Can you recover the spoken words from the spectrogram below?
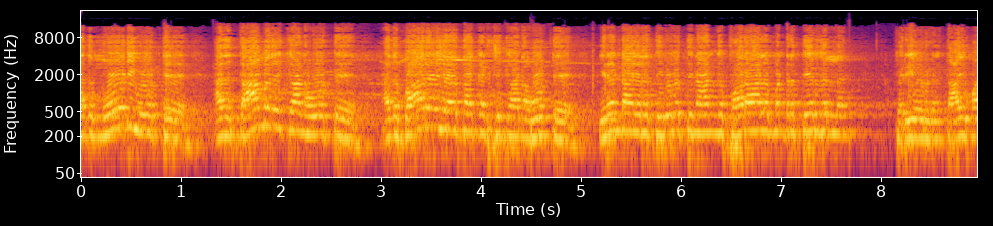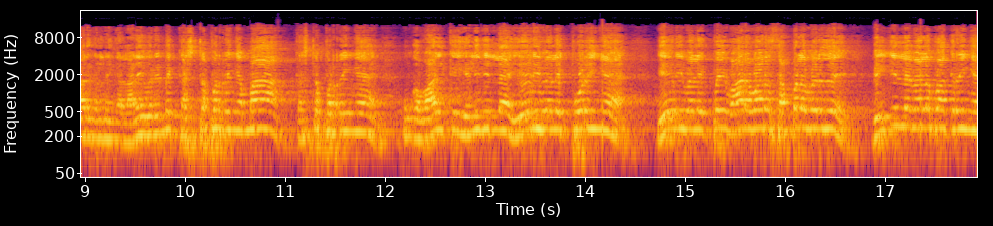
அது மோடி ஓட்டு அது தாமரைக்கான ஓட்டு அது பாரதிய ஜனதா கட்சிக்கான ஓட்டு. இரண்டாயிரத்தி இருபத்தி நான்கு பாராளுமன்ற தேர்தல்ல பெரியவர்கள் தாய்மார்கள் நீங்கள் அனைவருமே கஷ்டப்படுறீங்கம்மா கஷ்டப்படுறீங்க. உங்க வாழ்க்கை எளிதில்ல ஏரி வேலைக்கு போறீங்க. ஏரி வேலைக்கு போய் வார வாரம் சம்பளம் வருது வெயில்ல வேலை பார்க்கறீங்க.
